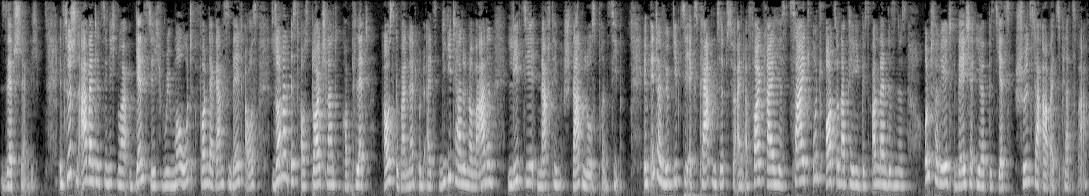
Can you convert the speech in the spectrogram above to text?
selbstständig. Inzwischen arbeitet sie nicht nur gänzlich remote von der ganzen Welt aus, sondern ist aus Deutschland komplett ausgewandert und als digitale Nomadin lebt sie nach dem Staatenlos-Prinzip. Im Interview gibt sie Expertentipps für ein erfolgreiches, zeit- und ortsunabhängiges Online-Business und verrät, welcher ihr bis jetzt schönster Arbeitsplatz war.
